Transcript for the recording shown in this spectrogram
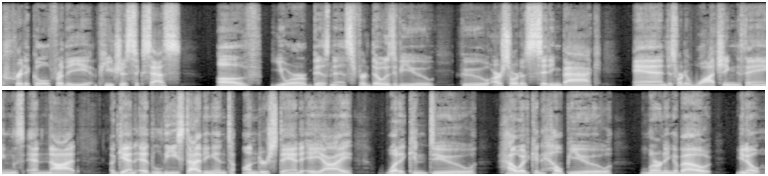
critical for the future success of your business. For those of you who are sort of sitting back and just sort of watching things and not, again, at least diving in to understand AI, what it can do, how it can help you, learning about you know,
